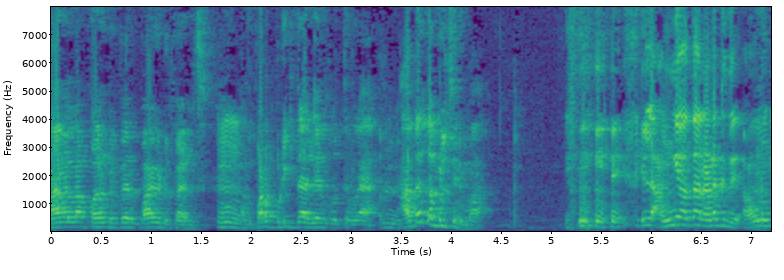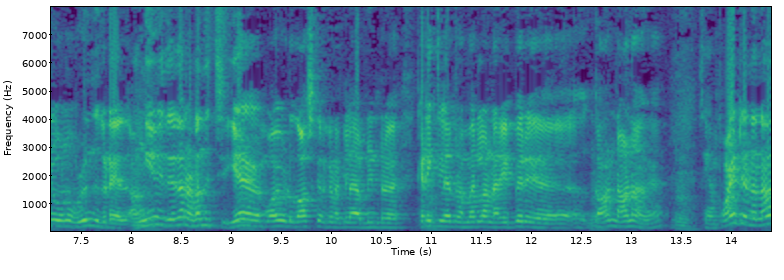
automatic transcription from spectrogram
நாங்கெல்லாம் பன்னெண்டு பேர் பாய்வுட் ஃபேன்ஸ் அந்த படம் பிடிக்குதா இல்லையான்னு குத்துங்களேன் அதான் தமிழ் சினிமா. இல்ல அங்கேயும் அதான் நடக்குது. அவனுங்களும் ஒன்றும் ஒழுங்கு கிடையாது. அங்கேயும் இதே தான் நடந்துச்சு. ஏன் பாயோட ஆஸ்கர் கிடைக்கல அப்படின்ற கிடைக்கலன்ற மாதிரிலாம் நிறைய பேர் காண்ட் ஆனாங்க. என் பாயிண்ட் என்னன்னா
